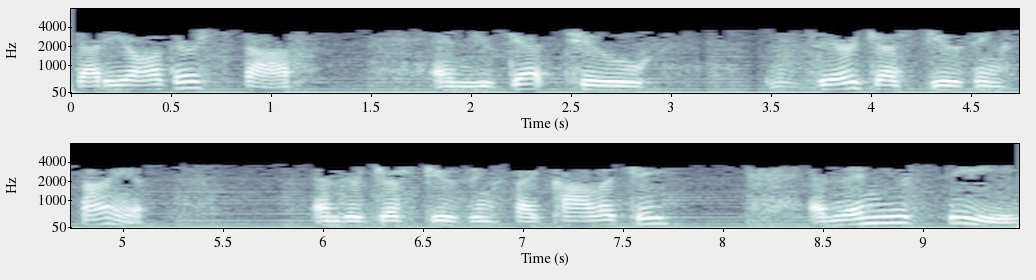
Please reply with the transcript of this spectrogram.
study all their stuff and you get to they're just using science and they're just using psychology, and then you see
